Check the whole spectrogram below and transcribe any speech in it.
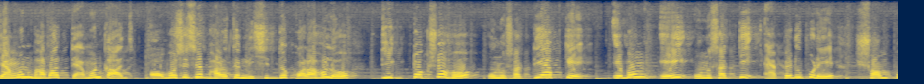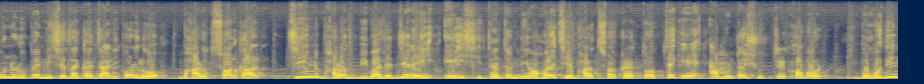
যেমন ভাবা তেমন কাজ অবশেষে ভারতে নিষিদ্ধ করা হলো টিকটক সহ উনষাটটি অ্যাপকে এবং এই উনষাটটি অ্যাপের উপরে সম্পূর্ণরূপে নিষেধাজ্ঞা জারি করল ভারত সরকার। চীন ভারত বিবাদের জেরেই এই সিদ্ধান্ত নেওয়া হয়েছে ভারত সরকারের তরফ থেকে এমনটাই সূত্রের খবর। বহুদিন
